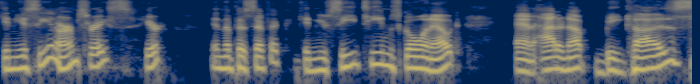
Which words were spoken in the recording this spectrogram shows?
Can you see an arms race here in the Pacific? Can you see teams going out and adding up because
